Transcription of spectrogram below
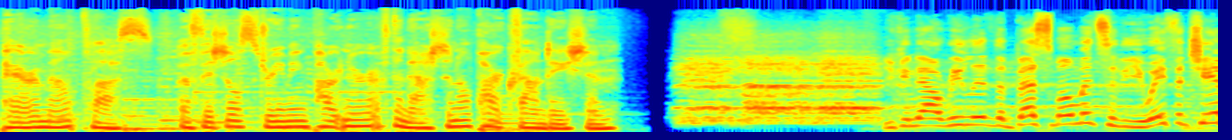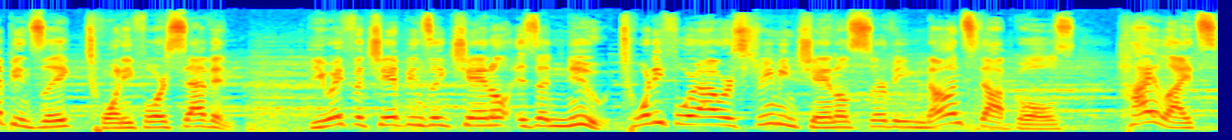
Paramount Plus, official streaming partner of the National Park Foundation. You can now relive the best moments of the UEFA Champions League 24 7. The UEFA Champions League channel is a new 24 hour streaming channel serving non stop goals, highlights,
